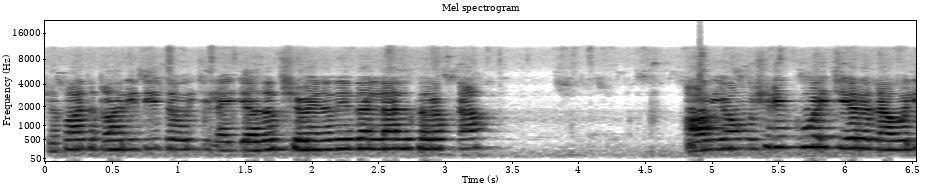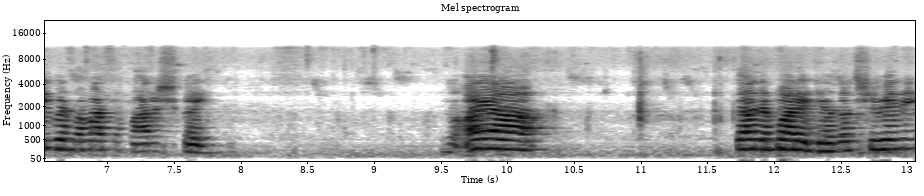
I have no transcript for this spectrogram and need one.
شفاعت قهري دې ته وایي چې لا اجازت شوی نه دی د الله تر طرف نه او یو مشرک وای چې را دا ولی به زما سفارش کوي نو آیا دا د پاره اجازه شوه دی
